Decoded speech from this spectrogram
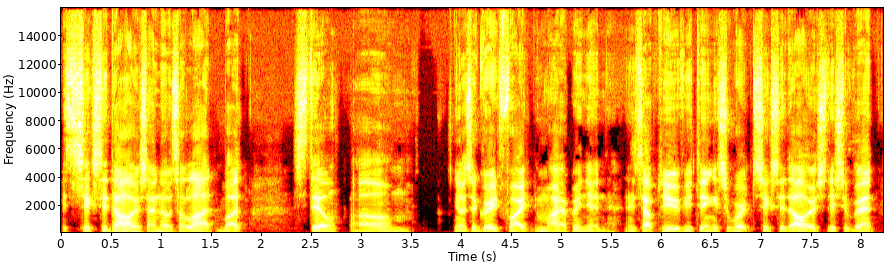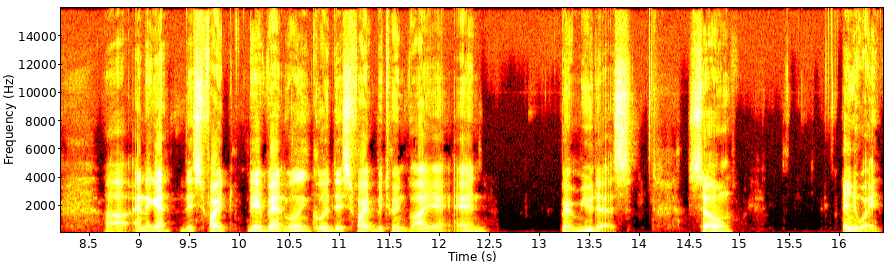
it's sixty dollars. I know it's a lot, but still, um, you know, it's a great fight in my opinion. And It's up to you if you think it's worth sixty dollars. This event, uh, and again, this fight, the event will include this fight between Valle and Bermudez. So Anyway,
